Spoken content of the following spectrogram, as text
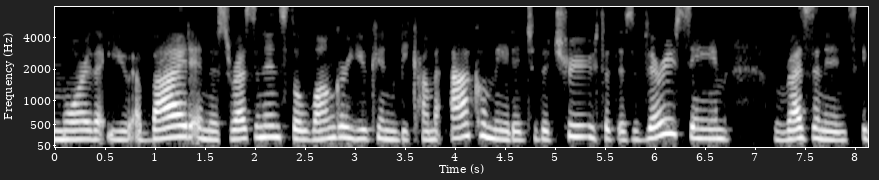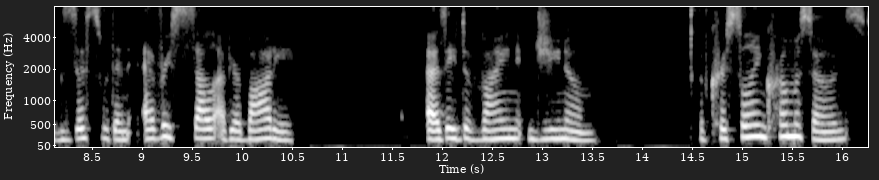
more that you abide in this resonance, the longer you can become acclimated to the truth that this very same resonance exists within every cell of your body as a divine genome of crystalline chromosomes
